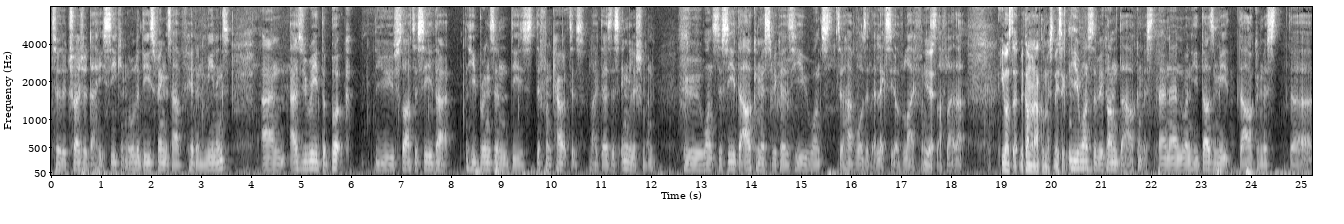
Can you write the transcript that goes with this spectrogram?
to the treasure that he's seeking. All of these things have hidden meanings and as you read the book you start to see that he brings in these different characters like there's this englishman who wants to see the alchemist because he wants to have what was it the elixir of life and Yeah. stuff like that He wants to become an alchemist, basically. he wants to become the alchemist and then when he does meet the alchemist uh,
